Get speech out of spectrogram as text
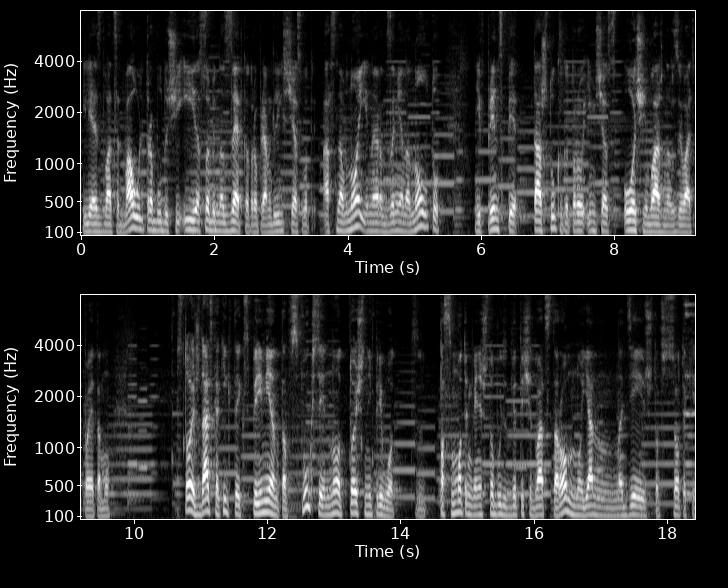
или S22 Ultra будущий, и особенно Z, который прям для них сейчас вот основной, и, наверное, замена ноуту, и, в принципе, та штука, которую им сейчас очень важно развивать, поэтому стоит ждать каких-то экспериментов с фуксией, но точно не перевод. Посмотрим, конечно, что будет в 2022, но я надеюсь, что все-таки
